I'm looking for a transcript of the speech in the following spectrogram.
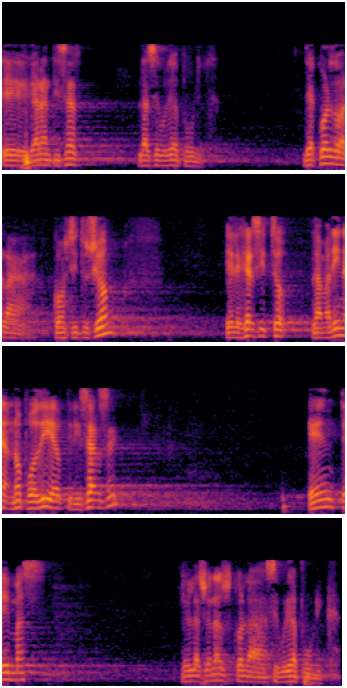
eh, garantizar la seguridad pública. De acuerdo a la Constitución, el ejército, la Marina no podía utilizarse en temas relacionados con la seguridad pública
